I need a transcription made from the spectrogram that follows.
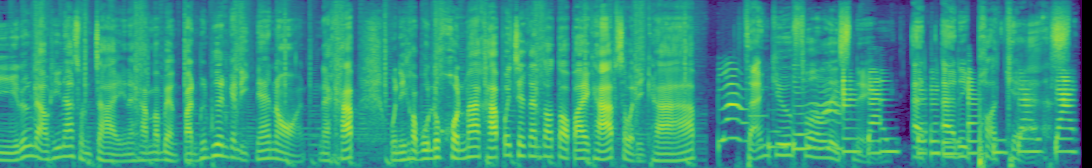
มีเรื่องราวที่น่าสนใจนะครับ มาแบ่งปันเพื่อนๆกันอีกแน่นอนนะครับ วันนี้ขอบคุณทุกคนมากครับ ไว้เจอกันต่อต่อๆไปครับ สวัสดีครับ Thank you for listening. At Addict Podcast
